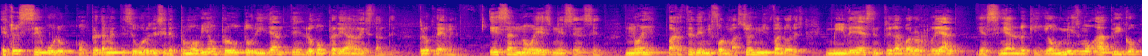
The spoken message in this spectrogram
Estoy seguro, completamente seguro, que si les promovía un producto brillante lo comprarían al instante. Pero créeme, esa no es mi esencia, no es parte de mi formación y mis valores. Mi idea es entregar valor real y enseñar lo que yo mismo aplico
